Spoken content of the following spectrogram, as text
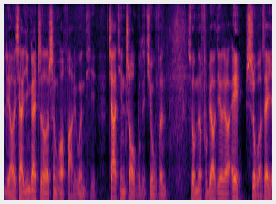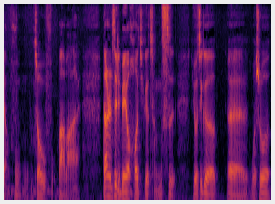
聊一下应该知道的生活法律问题、家庭照顾的纠纷。所以我们的副标题叫“哎，是我在养父母，照顾父爸妈”。当然，这里边有好几个层次，有这个呃，我说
